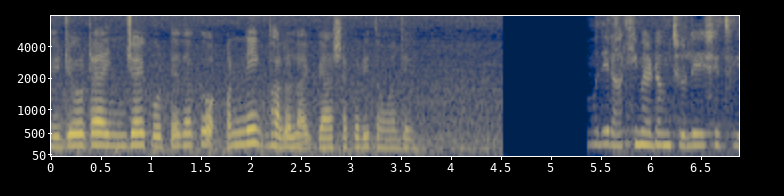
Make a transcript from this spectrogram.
ভিডিওটা এনজয় করতে থাকো। অনেক ভালো লাগবে আশা করি তোমাদের। আমাদের রাখি ম্যাডাম চলে এসেছে।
